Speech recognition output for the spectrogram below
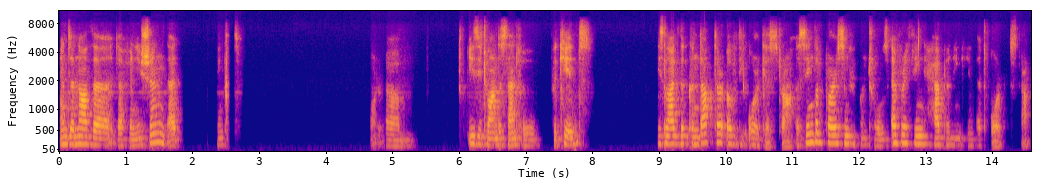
And another definition that I think is more um, easy to understand for, for kids is like the conductor of the orchestra, a single person who controls everything happening in that orchestra.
